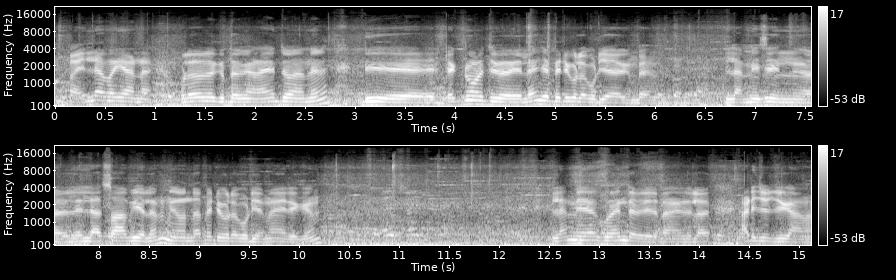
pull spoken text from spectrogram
இப்போ எல்லா வகையான உலகத்துக்கு தேவையான அனைத்து வந்து டி டெக்னாலஜி வகையில் இங்கே பெற்றுக்கொள்ளக்கூடியதாக இருக்கும் எல்லா மிஷின்கள் எல்லா சாவிகளும் இது வந்தால் பெற்றுக்கொள்ளக்கூடிய மாதிரி இருக்கும் எல்லாமே குறைந்த விலையில் இதில் அடித்து வச்சுருக்காங்க.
